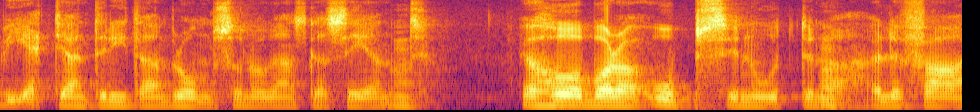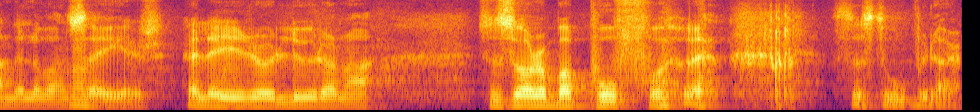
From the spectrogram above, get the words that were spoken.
vet jag inte riktigt, han bromsade nog ganska sent. Jag hör bara ops i noterna, eller fan eller vad han säger, eller i lurarna. Sen sa det bara poff och så stod vi där.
